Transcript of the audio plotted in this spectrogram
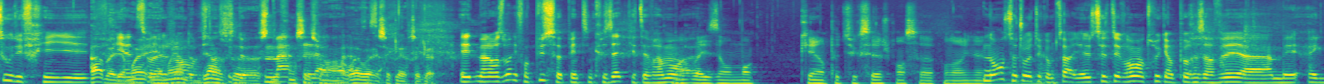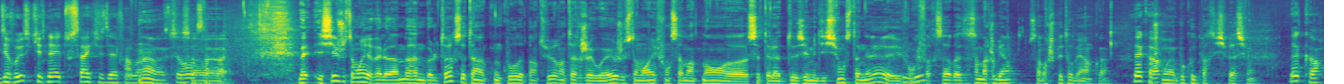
tout du free. Ah bah il y a moyen, y a de bien se, de se défoncer sur un... voilà, ouais ouais c'est clair, c'est clair. Et malheureusement, ils font plus euh, Painting Crusade qui était vraiment. ouais, euh, ils manqué un peu de succès, je pense, euh, pendant une. Non, ça a toujours été comme ça. C'était vraiment un truc un peu réservé à. Mais avec des Russes qui venaient et tout ça, qui faisaient. Enfin voilà, Ah ouais, c'est vraiment ça, sympa. ouais, ouais. Mais ici justement il y avait le Hammer and Bolter, c'était un concours de peinture intergéway, justement ils font ça maintenant, euh, c'était la deuxième édition cette année et ils vont Mhm. faire ça, bah, ça marche bien, ça marche plutôt bien quoi. D'accord, il y a beaucoup de participation. d'accord.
